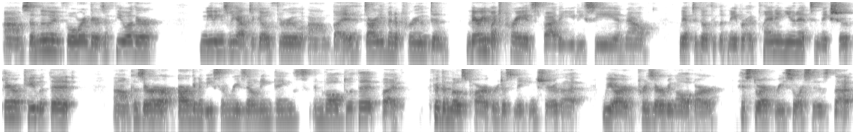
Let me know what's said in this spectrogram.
Um, so moving forward, there's a few other meetings we have to go through, um, but it's already been approved and very much praised by the UDC. And now we have to go through the neighborhood planning unit to make sure that they're okay with it, because um, there are, are going to be some rezoning things involved with it. But for the most part, we're just making sure that we are preserving all of our historic resources that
